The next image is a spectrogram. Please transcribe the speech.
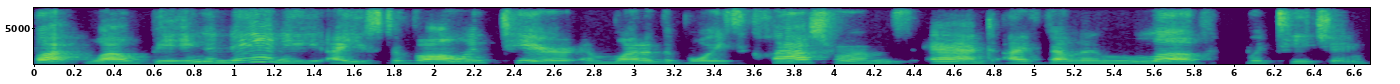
But while being a nanny, I used to volunteer in one of the boys' classrooms and I fell in love with teaching.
